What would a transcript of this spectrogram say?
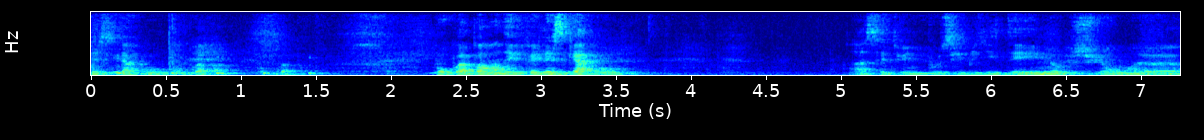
l'escargot, pourquoi pas, pourquoi pas pourquoi pas en effet l'escargot ah, C'est une possibilité, une option. Euh...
